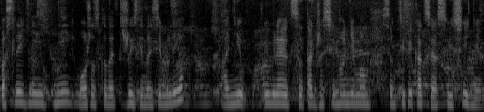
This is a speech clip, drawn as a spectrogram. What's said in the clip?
Последние дни, можно сказать, жизни на земле, они являются также синонимом сантификации, освящения.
